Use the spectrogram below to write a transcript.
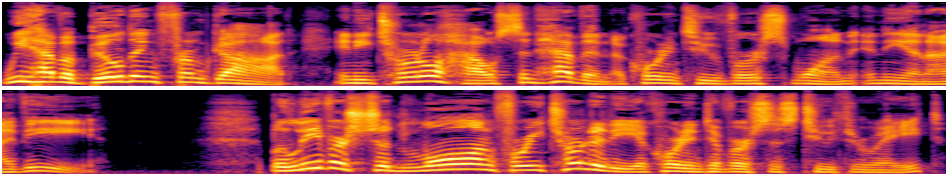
We have a building from God, an eternal house in heaven, according to verse 1 in the NIV. Believers should long for eternity, according to verses 2 through 8,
